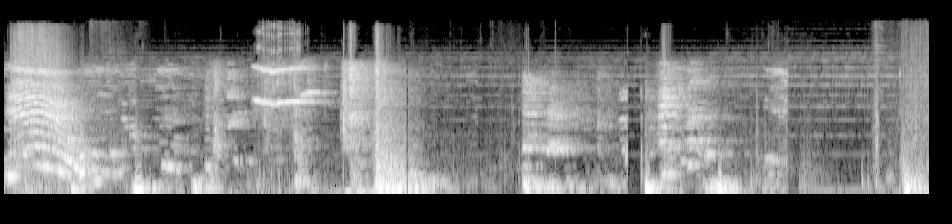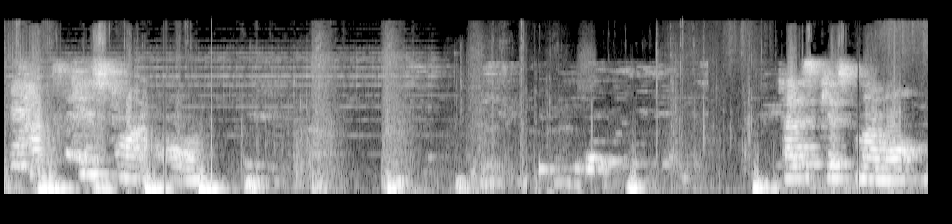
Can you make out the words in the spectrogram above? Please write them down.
Ew! Kissed my mom. I just kissed my mom.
